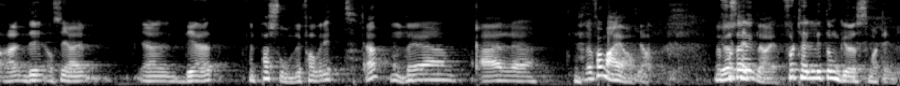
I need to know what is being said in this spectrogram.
Er det? Altså jeg, jeg, det er en personlig favoritt. Ja, det er eh, det er for meg, ja. Ja. Gøs er jeg fortell, glad i. fortell litt om gøs, Martin.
